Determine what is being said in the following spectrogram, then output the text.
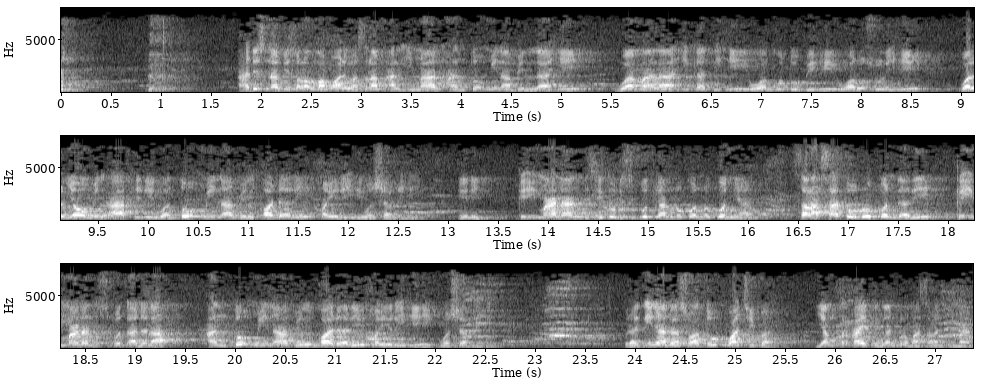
hadis Nabi Shallallahu alaihi wasallam al iman antuk minabillahi wa malaikatihi wa kutubihi wa rusulihi wal yaumil akhiri wa tu'mina bil qadari khairihi wa syarrihi. Ini keimanan di situ disebutkan rukun-rukunnya. Salah satu rukun dari keimanan tersebut adalah antuk mina bil qadari khairihi wa syarrihi. Berarti ini adalah suatu kewajiban yang terkait dengan permasalahan iman.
